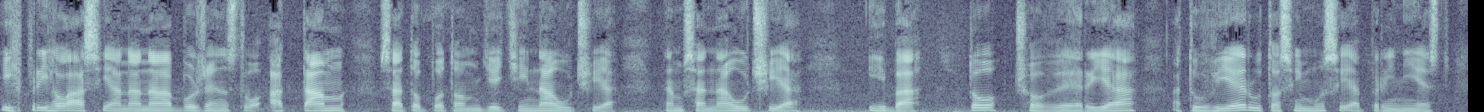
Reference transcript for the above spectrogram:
ich prihlásia na náboženstvo a tam sa to potom deti naučia. Tam sa naučia iba to, čo veria a tú vieru to si musia priniesť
